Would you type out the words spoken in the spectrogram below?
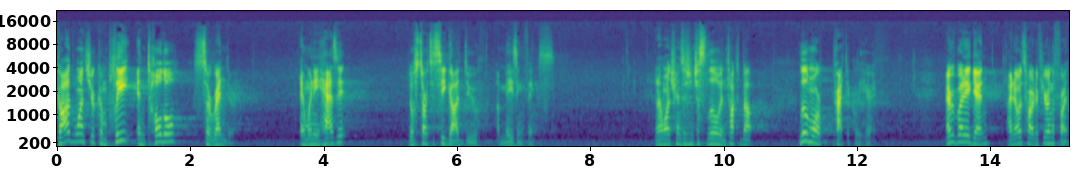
God wants your complete and total surrender. And when He has it, you'll start to see God do amazing things. And I want to transition just a little and talk about a little more practically here. Everybody, again, I know it's hard if you're in the front.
